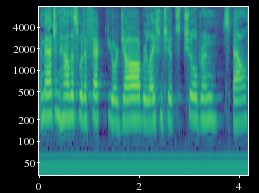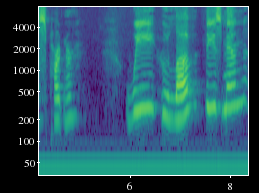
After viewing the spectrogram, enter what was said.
Imagine how this would affect your job, relationships, children, spouse, partner. We who love these men,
